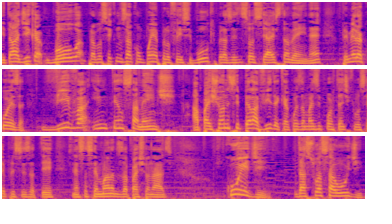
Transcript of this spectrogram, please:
Então, a dica boa para você que nos acompanha pelo Facebook, pelas redes sociais também, né? Primeira coisa, viva intensamente. Apaixone-se pela vida, que é a coisa mais importante que você precisa ter nessa semana dos apaixonados. Cuide da sua saúde.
